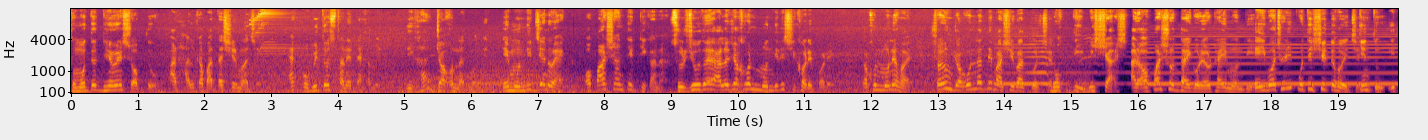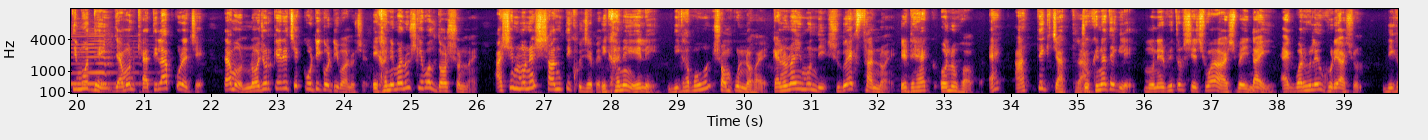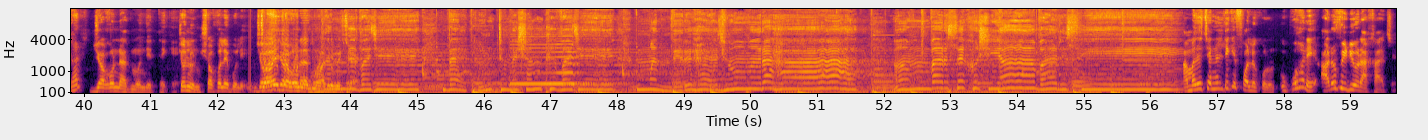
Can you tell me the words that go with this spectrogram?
সমুদ্রের ঢেউয়ের শব্দ আর হালকা বাতাসের মাঝে এক পবিত্র স্থানে দেখা মিল, দীঘা জগন্নাথ মন্দির। এই মন্দির যেন এক অপার শান্তির ঠিকানা। সূর্য উদয়ের আলো যখন মন্দিরের শিখরে পড়ে, তখন মনে হয় স্বয়ং জগন্নাথ দেব আশীর্বাদ করছে ভক্তি, বিশ্বাস আর অপার শ্রদ্ধায় গড়ে ওঠা এই মন্দির এই বছরই প্রতিষ্ঠিত হয়েছে। কিন্তু ইতিমধ্যেই যেমন খ্যাতি লাভ করেছে, তেমন নজর কেড়েছে কোটি কোটি মানুষের। এখানে মানুষ কেবল দর্শন নয় আসেন মনের শান্তি খুঁজে পেতে এখানে এলে দীঘা ভ্রমণ সম্পূর্ণ হয় কেননা এই মন্দির শুধু এক স্থান নয় এটা এক অনুভব এক আত্মিক যাত্রা চোখে না দেখলে মনের ভেতর সে ছোঁয়া আসবেই না। তাই একবার হলেও ঘুরে আসুন দীঘার জগন্নাথ মন্দির থেকে চলুন সকলে বলি জয় জগন্নাথ মহাদেবের জয়। बजे बैकुंठ में शंख बजे मंदिर है झूम रहा अंबर से खुशियां बरसी আমাদের চ্যানেলটিকে ফলো করুন। উপহারে আরও ভিডিও রাখা আছে।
